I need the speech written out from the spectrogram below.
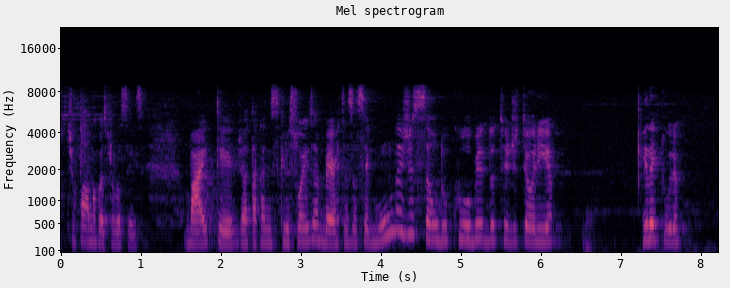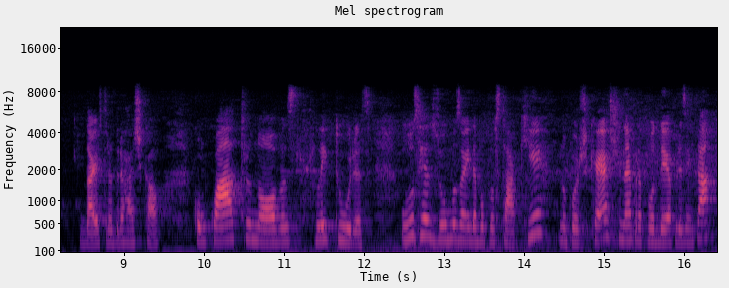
deixa eu falar uma coisa pra vocês. vai ter, já tá com as inscrições abertas, a segunda edição do Clube de Teoria e Leitura da Estradura Radical, com quatro novas leituras. Os resumos ainda vou postar aqui no podcast, né, para poder apresentar,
